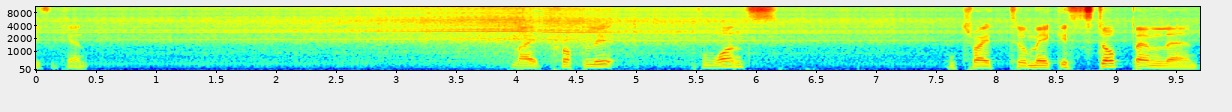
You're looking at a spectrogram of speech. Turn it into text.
See if we can fly properly for once and try to make it stop and land.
